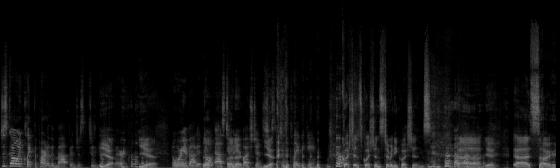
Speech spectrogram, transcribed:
just go and click the part of the map and just just you'll Yeah. get there yeah. don't worry about it don't ask too I many questions Yeah. just just play the game questions, questions, too many questions. Uh, yeah. Uh, so,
